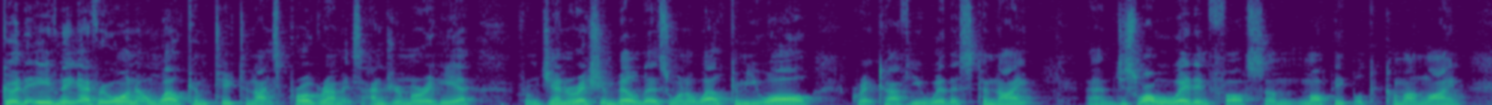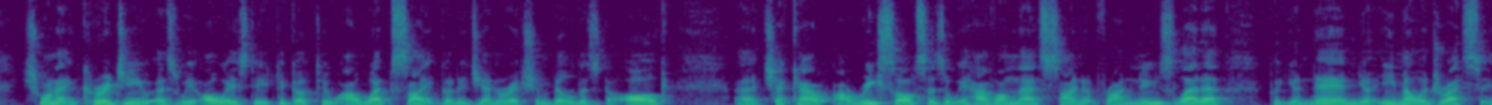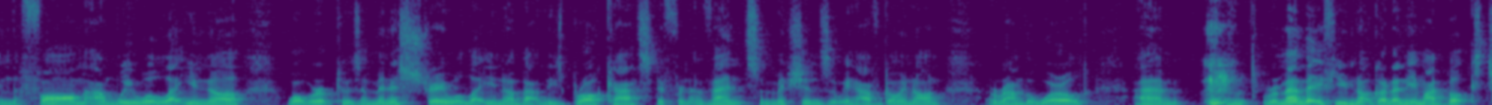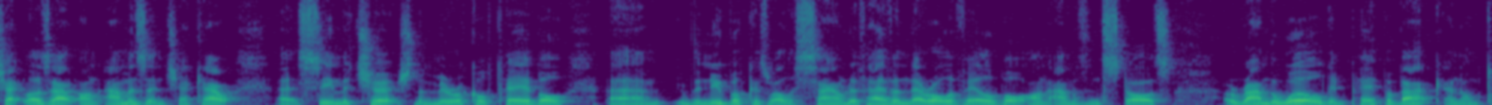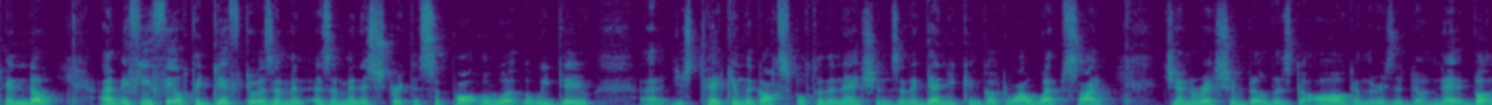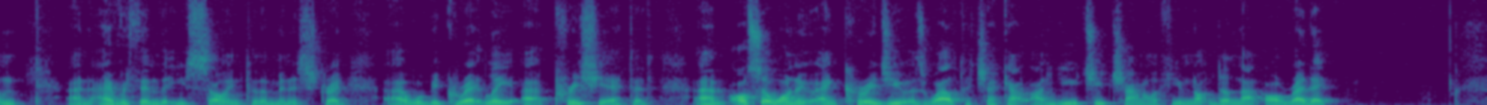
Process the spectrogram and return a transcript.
Good evening, everyone, and welcome to tonight's program. It's Andrew Murray here from Generation Builders. want to welcome you all. Great to have you with us tonight. Um, just while we're waiting for some more people to come online, just want to encourage you, as we always do, to go to our website, go to generationbuilders.org, uh, check out our resources that we have on there, sign up for our newsletter, put your name, your email address in the form, and we will let you know what we're up to as a ministry. We'll let you know about these broadcasts, different events and missions that we have going on around the world. Um, remember, if you've not got any of my books, check those out on Amazon. Check out uh, Seeing the Church, The Miracle Table, um, the new book as well, The Sound of Heaven. They're all available on Amazon stores around the world in paperback and on Kindle. Um, if you feel to give to us as a, as a ministry to support the work that we do, uh, just taking the gospel to the nations. And again, you can go to our website, generationbuilders.org, and there is a donate button. And everything that you sow into the ministry uh, will be greatly uh, appreciated. Um, also, want to encourage you as well to check out our YouTube channel if you've not done that already.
